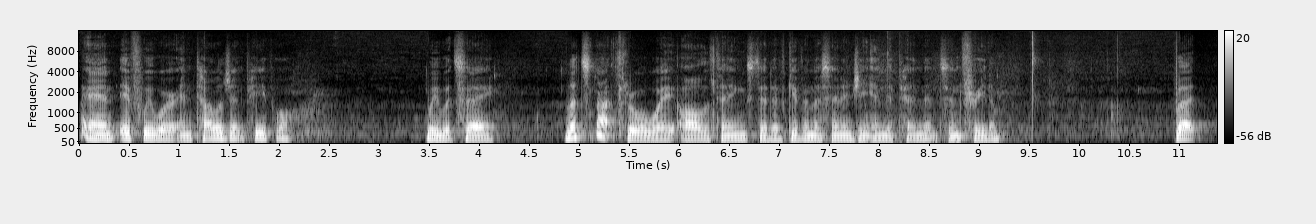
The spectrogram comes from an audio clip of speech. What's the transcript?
And if we were intelligent people, we would say, let's not throw away all the things that have given us energy independence and freedom, but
